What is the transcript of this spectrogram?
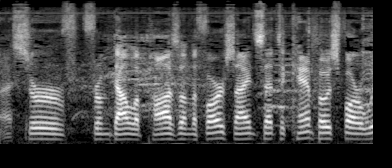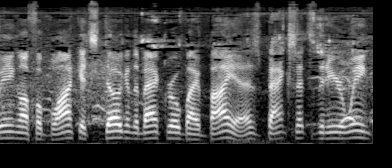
A serve from Dalla Paz on the far side, set to Campos, far wing off a block. It's dug in the back row by Baez. Back set to the near wing.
